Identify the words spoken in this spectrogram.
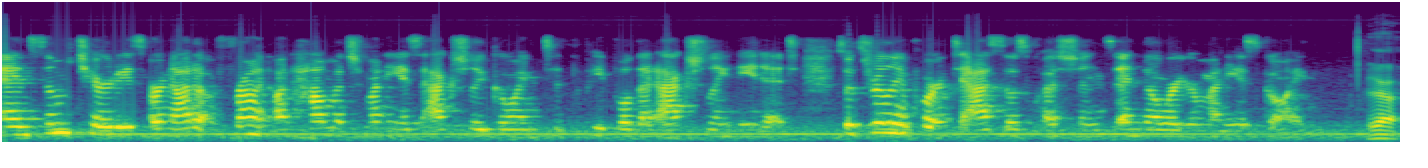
And some charities are not upfront on how much money is actually going to the people that actually need it. So it's really important to ask those questions and know where your money is going. Yeah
